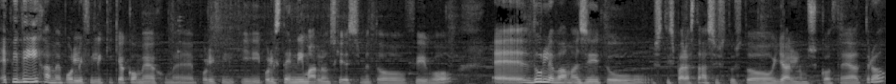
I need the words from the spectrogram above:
επειδή είχαμε πολύ φιλική και ακόμα έχουμε πολύ φιλική, πολύ στενή μάλλον σχέση με το Φίβο, ε, δούλευα μαζί του στις παραστάσεις του στο Γιάλινο Μουσικό Θέατρο.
